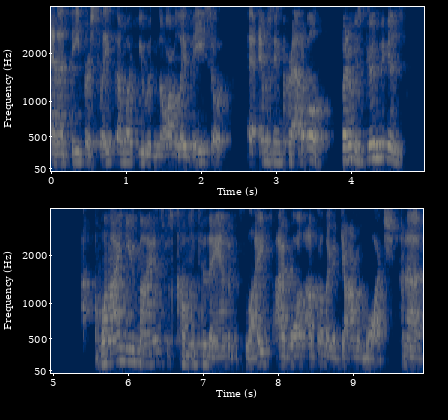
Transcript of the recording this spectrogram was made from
in a deeper sleep than what you would normally be. So it, was incredible. But it was good because when I knew Mayans was coming to the end of its life, I bought I've got like a Garmin watch and I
